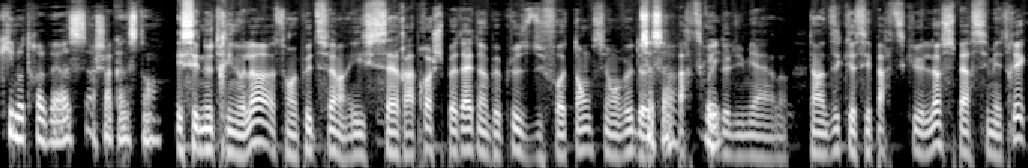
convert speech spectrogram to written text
qui nous traverse à chaque instant. Et ces neutrinos-là sont un peu différents. Ils se rapprochent peut-être un peu plus du photon, si on veut, de ces particules de lumière. Là. Tandis que ces particules-là supersymétriques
